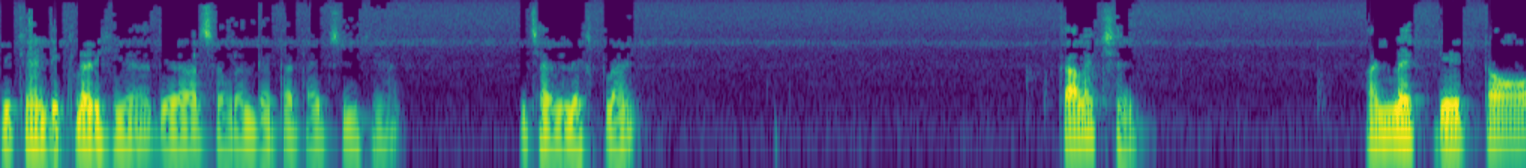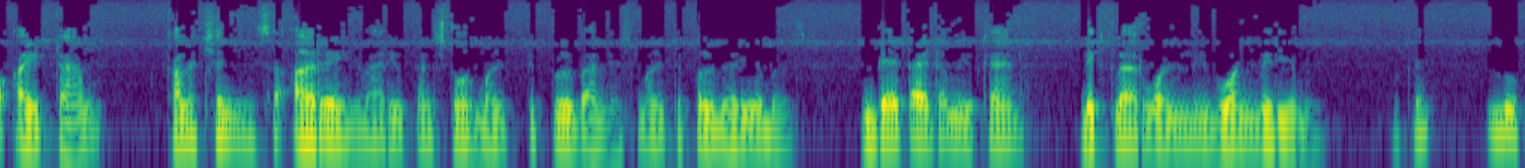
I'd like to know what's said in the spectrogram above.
We can declare here there are several data types in here which I will explain. Collection. Unlike data item collection is an array where you can store multiple values multiple variables. In data item you can declare only one variable. Okay? Loop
